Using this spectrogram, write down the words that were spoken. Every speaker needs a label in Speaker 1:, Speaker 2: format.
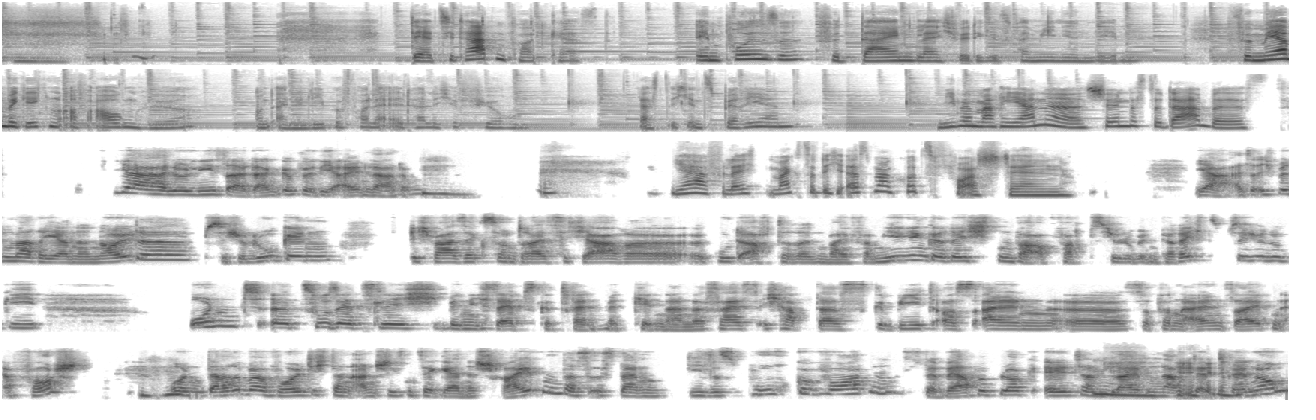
Speaker 1: Der Zitaten-Podcast. Impulse für dein gleichwürdiges Familienleben. Für mehr Begegnung auf Augenhöhe und eine liebevolle elterliche Führung. Lass dich inspirieren. Liebe Marianne, schön, dass du da bist.
Speaker 2: Ja, hallo Lisa, danke für die Einladung.
Speaker 1: Ja, vielleicht magst du dich erst mal kurz vorstellen.
Speaker 2: Ja, also ich bin Marianne Nolde, Psychologin. Ich war 36 Jahre äh, Gutachterin bei Familiengerichten, war auch Fachpsychologin für Rechtspsychologie und äh, zusätzlich bin ich selbst getrennt mit Kindern. Das heißt, ich habe das Gebiet aus allen, äh, von allen Seiten erforscht Mhm. Und darüber wollte ich dann anschließend sehr gerne schreiben. Das ist dann dieses Buch geworden, das ist der Werbeblock Eltern bleiben nach der Trennung.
